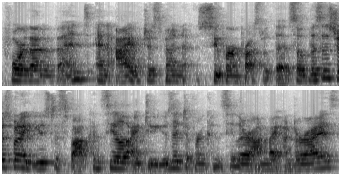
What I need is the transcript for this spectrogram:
for that event and I've just been super impressed with it. So this is just what I use to spot conceal. I do use a different concealer on my under eyes.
